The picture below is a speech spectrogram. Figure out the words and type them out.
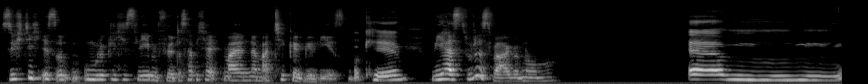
süchtig ist und ein unglückliches Leben führt. Das habe ich halt mal in einem Artikel gelesen. Okay. Wie hast du das wahrgenommen? Ähm,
